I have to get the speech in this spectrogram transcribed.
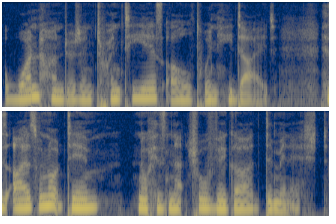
120 years old when he died. His eyes were not dim, nor his natural vigor diminished.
